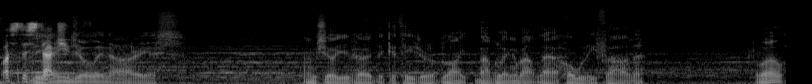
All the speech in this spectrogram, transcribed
What's the, the statue? Angel in Arius. I'm sure you've heard the Cathedral of Light babbling about their Holy Father. Well,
